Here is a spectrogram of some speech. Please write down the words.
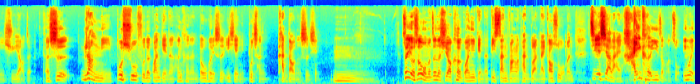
你需要的，可是。让你不舒服的观点呢，很可能都会是一些你不曾看到的事情。嗯，所以有时候我们真的需要客观一点的第三方的判断来告诉我们接下来还可以怎么做。因为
